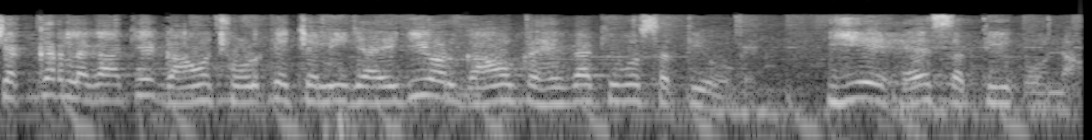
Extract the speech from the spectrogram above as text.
चक्कर लगा के गाँव छोड़ के चली जाएगी और गाँव कहेगा कि वो सती हो गई ये है सती होना।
